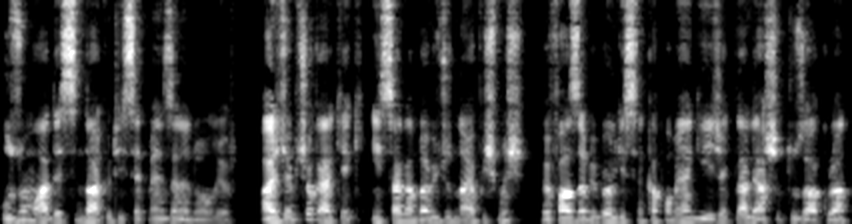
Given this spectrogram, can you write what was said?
uzun vadede sizin daha kötü hissetmenize neden oluyor. Ayrıca birçok erkek Instagram'da vücuduna yapışmış ve fazla bir bölgesini kapamayan giyeceklerle açlık tuzağı kuran,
